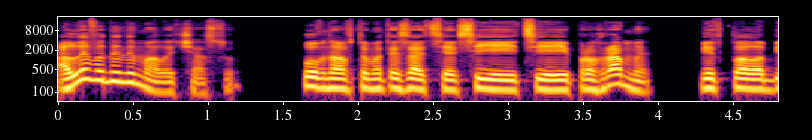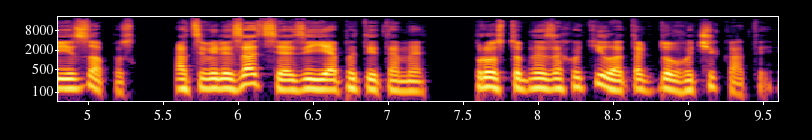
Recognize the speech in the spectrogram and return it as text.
Але вони не мали часу. Повна автоматизація всієї цієї програми відклала б її запуск, а цивілізація з її апетитами просто б не захотіла так довго чекати.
